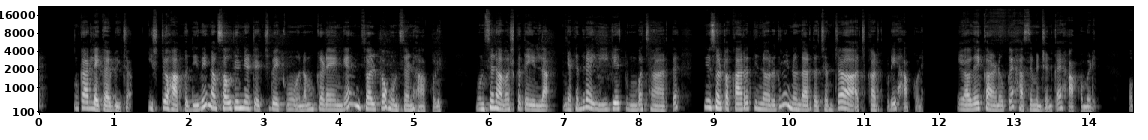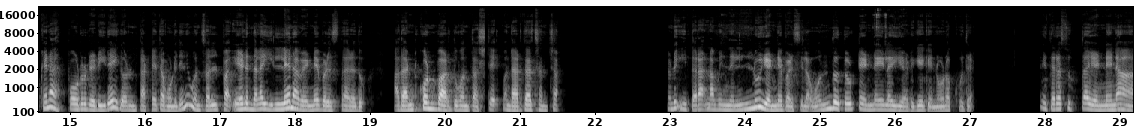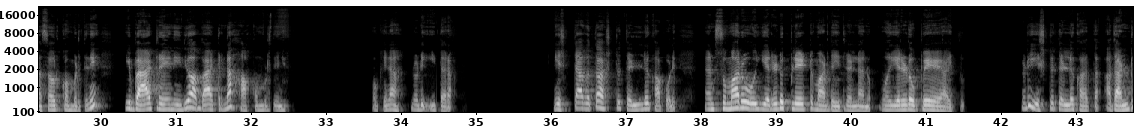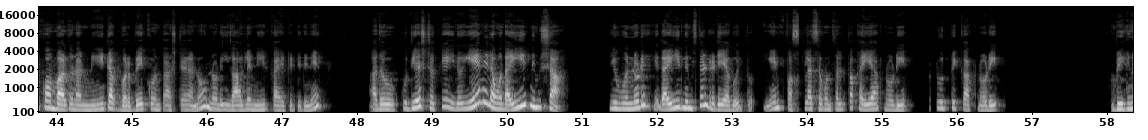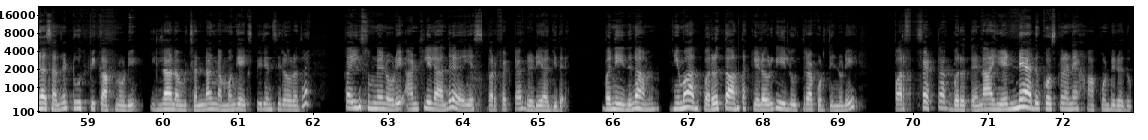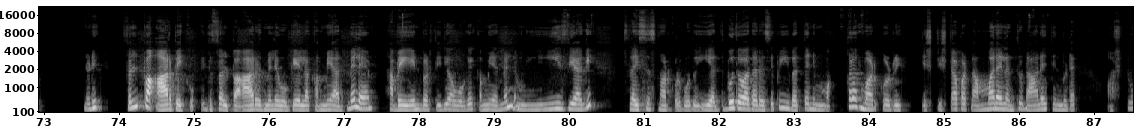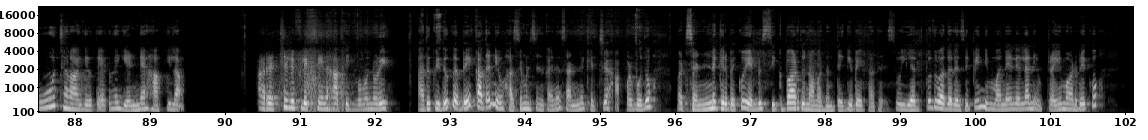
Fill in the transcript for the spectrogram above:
ಕಡಲೆಕಾಯಿ ಬೀಜ. ಇಷ್ಟು ಹಾಕಿದ್ದೀವಿ. ನಾವು ಸೌತ್ ಇಂಡಿಯನ್ ಟಚ್ ನಮ್ಮ ಕಡೆ ಹಂಗೆ ಸ್ವಲ್ಪ ಹುಣಸೆಹಣ್ಣು ಹಾಕ್ಕೊಳ್ಳಿ ಹುಣಸೆಹಣ್ಣು ಅವಶ್ಯಕತೆ ಇಲ್ಲ. ಯಾಕಂದರೆ ಹೀಗೆ ತುಂಬ ಚೆನ್ನಾಗಿರುತ್ತೆ. ನೀವು ಸ್ವಲ್ಪ ಖಾರ ತಿನ್ನೋರಿದ್ರೆ ಇನ್ನೊಂದು ಅರ್ಧ ಚಮಚ ಅಚ್ಚ ಖಾರದ ಪುಡಿ ಹಾಕ್ಕೊಳ್ಳಿ ಯಾವುದೇ ಕಾರಣಕ್ಕೆ ಹಸಿಮೆಣ್ಸಿನ್ಕಾಯಿ ಹಾಕ್ಕೊಬೇಡಿ ಓಕೆನಾ? ಪೌಡ್ರ್ ರೆಡಿ ಇದೆ. ಈಗ ಒಂದು ತಟ್ಟೆ ತೊಗೊಂಡಿದ್ದೀನಿ. ಒಂದು ಸ್ವಲ್ಪ ಹೇಳಿದ್ನಲ್ಲ ಇಲ್ಲೇ ನಾವು ಎಣ್ಣೆ ಬೆಳೆಸ್ತಾ ಇರೋದು. ಅದು ಅಂಟ್ಕೊಳ್ಬಾರ್ದು ಅಂತ ಅಷ್ಟೇ ಒಂದು ಅರ್ಧ ಚಮಚ. ನೋಡಿ, ಈ ಥರ ನಾವು ಇನ್ನೆಲ್ಲೂ ಎಣ್ಣೆ ಬಳಸಿಲ್ಲ. ಒಂದು ತೊಟ್ಟು ಎಣ್ಣೆ ಇಲ್ಲ ಈ ಅಡುಗೆಗೆ ನೋಡೋಕ್ಕೆ ಹೋದರೆ. ಈ ಥರ ಸುತ್ತ ಎಣ್ಣೆನ ಸವರ್ಕೊಂಬಿಡ್ತೀನಿ. ಈ ಬ್ಯಾಟ್ರ್ ಏನಿದೆಯೋ ಆ ಬ್ಯಾಟ್ರನ್ನ ಹಾಕ್ಕೊಂಬಿಡ್ತೀನಿ ಓಕೆನಾ ನೋಡಿ ಈ ಥರ ಎಷ್ಟಾಗುತ್ತೋ ಅಷ್ಟು ತೆಳ್ಳಗೆ ಹಾಕ್ಕೊಳ್ಳಿ ನಾನು ಸುಮಾರು ಎರಡು ಪ್ಲೇಟ್ ಮಾಡಿದೆ ಇದರಲ್ಲಿ ನಾನು. ಎರಡು ಒಪ್ಪೆ ಆಯಿತು. ನೋಡಿ ಎಷ್ಟು ತೆಳ್ಳಗೆ ಆಗುತ್ತೆ ಅದು ಅಂಟ್ಕೊಬಾರ್ದು. ನಾನು ನೀಟಾಗಿ ಬರಬೇಕು ಅಂತ ಅಷ್ಟೇ ನಾನು. ನೋಡಿ ಈಗಾಗಲೇ ನೀರು ಕಾಯಕ್ಕಿಟ್ಟಿದ್ದೀನಿ. ಅದು ಕುದಿಯೋಷ್ಟೊತ್ತಿಗೆ ಇದು ಏನಿಲ್ಲ, ಒಂದು ಐದು ನಿಮಿಷ. ನೀವು ನೋಡಿ, ಇದು ಐದು ನಿಮಿಷದಲ್ಲಿ ರೆಡಿ ಆಗೋಯ್ತು. ಏನು ಫಸ್ಟ್ ಕ್ಲಾಸಾಗಿ ಒಂದು ಸ್ವಲ್ಪ ಕೈ ಹಾಕಿ ನೋಡಿ ಟೂತ್ ಪಿಕ್ ಹಾಕಿ ನೋಡಿ. ಬಿಗ್ನರ್ಸ್ ಅಂದರೆ ಟೂತ್ ಪಿಕ್ ಹಾಕಿ ನೋಡಿ. ಇಲ್ಲ, ನಾವು ಚೆನ್ನಾಗಿ ನಮ್ಮಂಗೆ ಎಕ್ಸ್ಪೀರಿಯೆನ್ಸ್ ಇರೋರಾದರೆ ಕೈ ಸುಮ್ಮನೆ ನೋಡಿ, ಅಂಟಲಿಲ್ಲ ಅಂದರೆ ಎಸ್ ಪರ್ಫೆಕ್ಟಾಗಿ ರೆಡಿಯಾಗಿದೆ ಬನ್ನಿ, ಇದನ್ನು ಹಿಮ ಅದು ಬರುತ್ತಾ ಅಂತ ಕೇಳೋರಿಗೆ ಇಲ್ಲಿ ಉತ್ತರ ಕೊಡ್ತೀನಿ ನೋಡಿ. ಪರ್ಫೆಕ್ಟಾಗಿ ಬರುತ್ತೆ. ನಾ ಎಣ್ಣೆ ಅದಕ್ಕೋಸ್ಕರನೇ ಹಾಕ್ಕೊಂಡಿರೋದು ನೋಡಿ, ಸ್ವಲ್ಪ ಆರಬೇಕು. ಇದು ಸ್ವಲ್ಪ ಆರಿದ್ಮೇಲೆ ಹೊಗೆ ಎಲ್ಲ ಕಮ್ಮಿ ಆದಮೇಲೆ, ಹಬೆ ಏನು ಬರ್ತಿದೆಯೋ ಆ ಹೊಗೆ ಕಮ್ಮಿ ಆದಮೇಲೆ ನಮ್ಗೆ ಈಸಿಯಾಗಿ ಸ್ಲೈಸಸ್ ಮಾಡ್ಕೊಳ್ಬೋದು. ಈ ಅದ್ಭುತವಾದ ರೆಸಿಪಿ ಇವತ್ತೇ ನಿಮ್ಮ ಮಕ್ಕಳಿಗೆ ಮಾಡಿಕೊಡ್ರಿ. ಎಷ್ಟು ಇಷ್ಟಪಟ್ಟು ನಮ್ಮ ಮನೇಲಂತೂ ನಾನೇ ತಿಂದ್ಬಿಟ್ಟೆ ಅಷ್ಟೂ ಚೆನ್ನಾಗಿರುತ್ತೆ. ಯಾಕಂದರೆ ಎಣ್ಣೆ ಹಾಕಿಲ್ಲ. ಆ ರೆಡ್ ಚಿಲ್ಲಿ ಫ್ಲೇಕ್ಸ್ ಏನು ಹಾಕಿದ್ವೋ ನೋಡಿ. ಅದಕ್ಕೂ ಇದು ಬೇಕಾದರೆ ನೀವು ಹಸಿಮೆಣಸಿನಕಾಯಿನ ಸಣ್ಣಕ್ಕೆ ಹೆಚ್ಚಿ ಹಾಕ್ಕೊಳ್ಬೋದು ಬಟ್ ಸಣ್ಣಕ್ಕಿರಬೇಕು, ಎಲ್ಲೂ ಸಿಗಬಾರ್ದು ನಾವು ಅದನ್ನು ತೆಗಿಬೇಕಾದ್ರೆ. ಸೊ, ಈ ಅದ್ಭುತವಾದ ರೆಸಿಪಿ ನಿಮ್ಮ ಮನೆಯಲ್ಲೆಲ್ಲ ನೀವು ಟ್ರೈ ಮಾಡಬೇಕು.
